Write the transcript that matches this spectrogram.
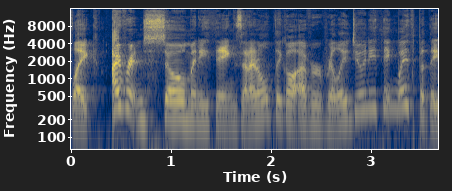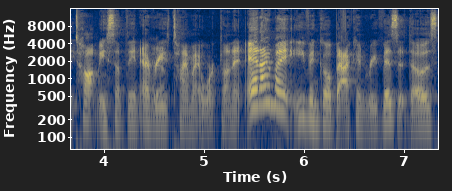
like I've written so many things that I don't think I'll ever really do anything with, but they taught me something every time I worked on it. And I might even go back and revisit those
